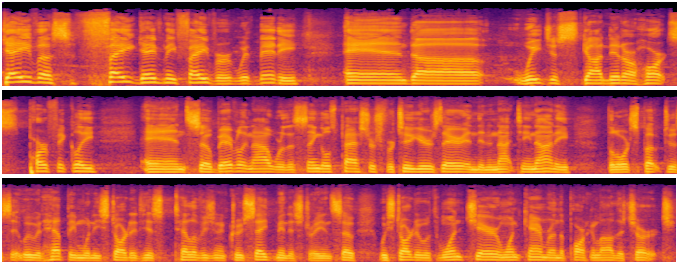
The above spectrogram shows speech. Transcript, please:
gave us faith, gave me favor with Benny, and uh, we just God knit our hearts perfectly. And so Beverly and I were the singles pastors for two years there, and then in 1990 the Lord spoke to us that we would help him when he started his television and crusade ministry. And so we started with one chair and one camera in the parking lot of the church.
